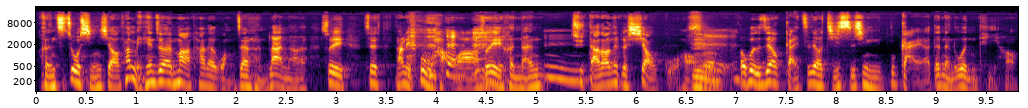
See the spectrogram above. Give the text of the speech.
可能只做行销，他每天都在骂他的网站很烂啊，所以这哪里不好啊，所以很难去达到那个效果哈。是，或者是要改资料及时性不改啊等等的问题哈。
